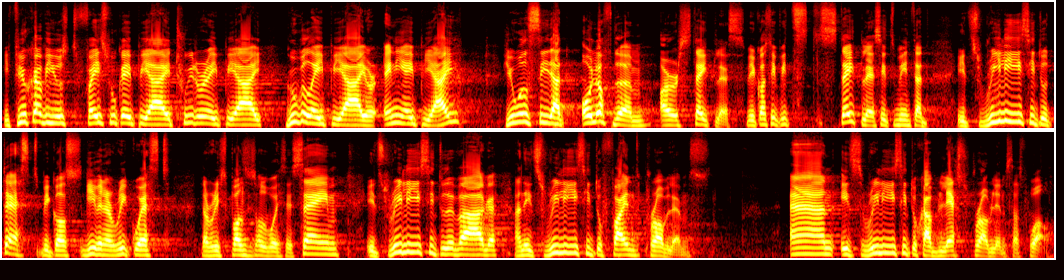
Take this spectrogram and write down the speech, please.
if you have used Facebook API, Twitter API, Google API, or any API, you will see that all of them are stateless. Because if it's stateless, it means that it's really easy to test, because given a request, the response is always the same. It's really easy to debug, and it's really easy to find problems. And it's really easy to have less problems as well.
